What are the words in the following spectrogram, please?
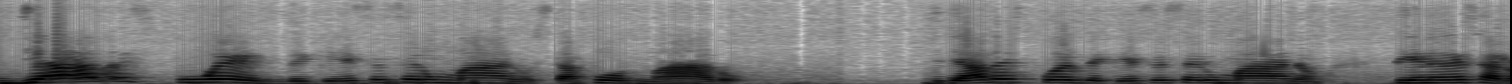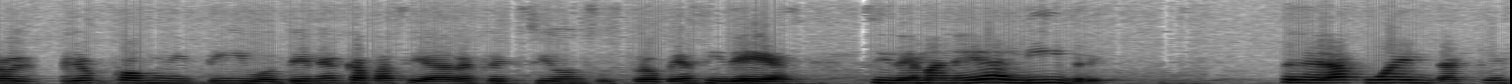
Ya después de que ese ser humano está formado, ya después de que ese ser humano tiene desarrollo cognitivo, tiene capacidad de reflexión, sus propias ideas, si de manera libre se da cuenta que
